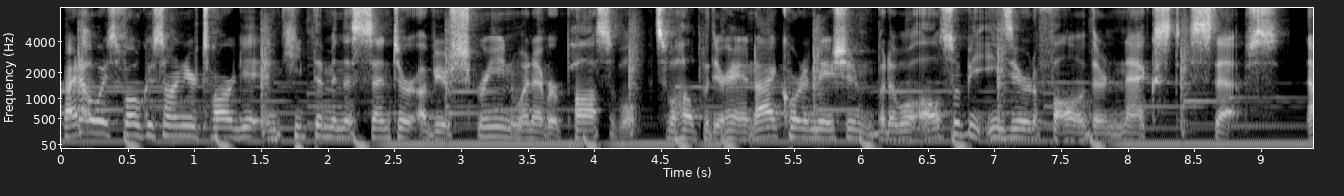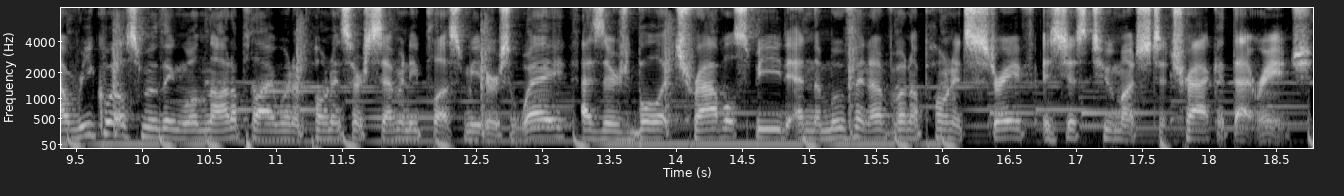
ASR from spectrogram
Try to always focus on your target and keep them in the center of your screen whenever possible. This will help with your hand-eye coordination, but it will also be easier to follow their next steps. Now, recoil smoothing will not apply when opponents are 70 plus meters away, as there's bullet travel speed and the movement of an opponent's strafe is just too much to track at that range.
